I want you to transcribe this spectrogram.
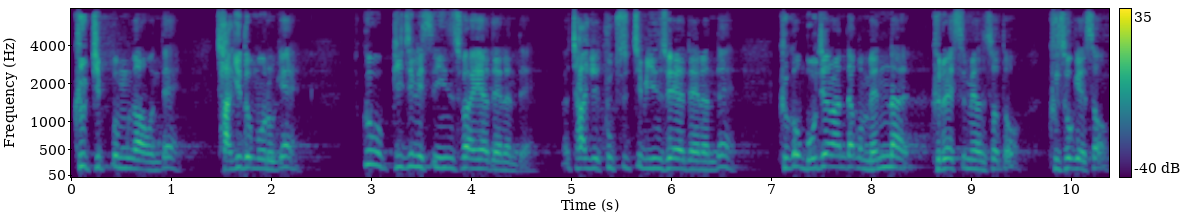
그 기쁨 가운데 자기도 모르게 그 비즈니스 인수해야 되는데, 자기 국수집 인수해야 되는데, 그거 모자란다고 맨날 그랬으면서도 그 속에서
